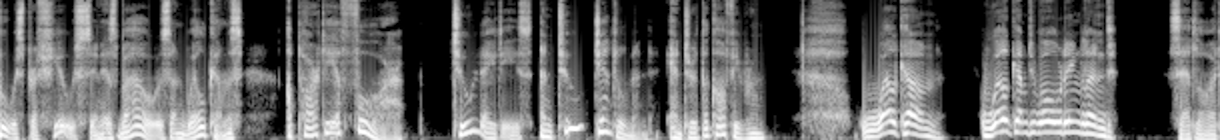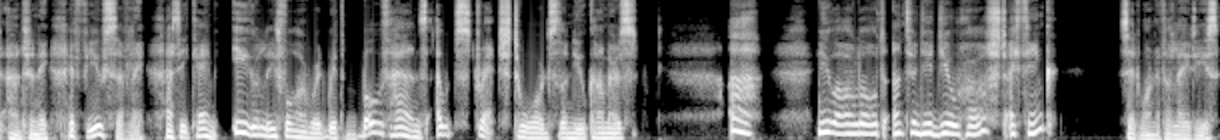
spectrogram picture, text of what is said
who was profuse in his bows and welcomes, a party of four, two ladies and two gentlemen, entered the coffee room. Welcome, welcome to Old England, said Lord Antony effusively as he came eagerly forward with both hands outstretched towards the newcomers. Ah, you are Lord Antony Dewhurst, I think, said one of the ladies,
